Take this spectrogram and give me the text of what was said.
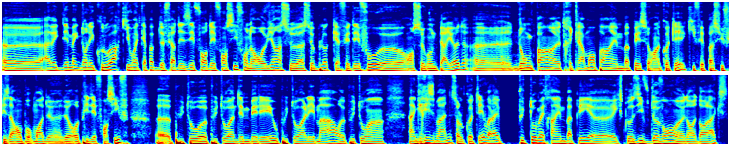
euh, avec des mecs dans les couloirs qui vont être capables de faire des efforts défensifs, on en revient à ce, bloc qui a fait défaut euh, en seconde période. Euh, donc pas très clairement pas un Mbappé sur un côté qui fait pas suffisamment pour moi de, repli défensif. Plutôt un Dembélé ou plutôt un Lemar, plutôt un, un Griezmann sur le côté. Voilà, plutôt mettre un Mbappé explosif devant dans l'axe.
